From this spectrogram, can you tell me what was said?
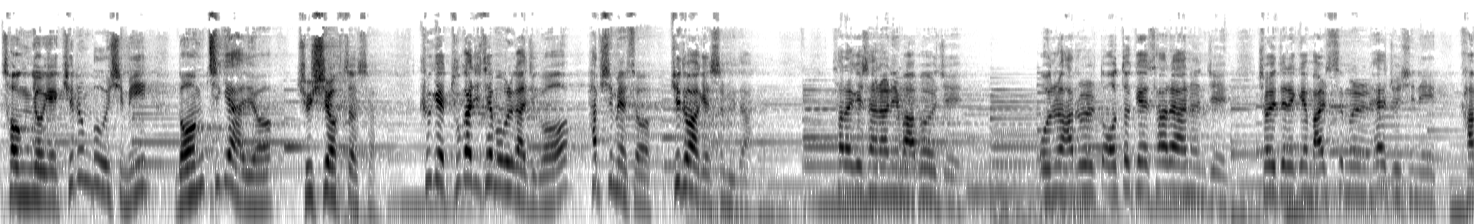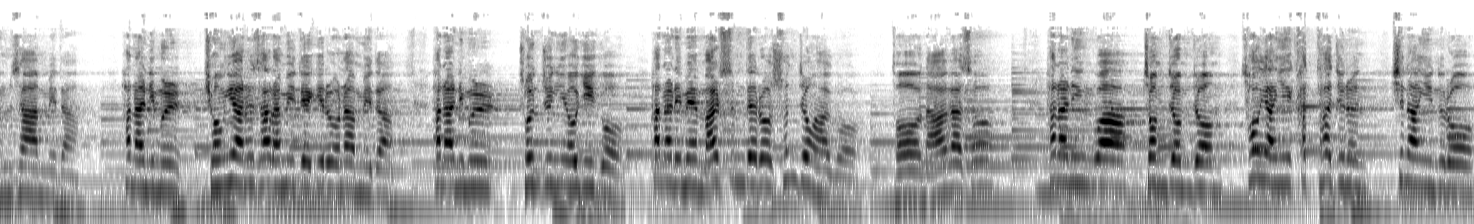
성령의 기름 부으심이 넘치게 하여 주시옵소서. 크게 두 가지 제목을 가지고 합심해서 기도하겠습니다. 살아계신 하나님 아버지, 오늘 하루를 또 어떻게 살아야 하는지 저희들에게 말씀을 해주시니 감사합니다. 하나님을 경외하는 사람이 되기를 원합니다. 하나님을 존중히 여기고 하나님의 말씀대로 순종하고 더 나아가서 하나님과 점점점 성향이 같아지는 신앙인으로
